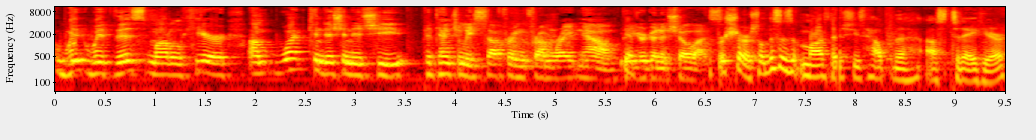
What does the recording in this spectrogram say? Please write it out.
with, with this model here, um, what condition is she potentially suffering from right now that Yeah. you're going to show us? For sure. So this is Martha. She's helping us today here.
